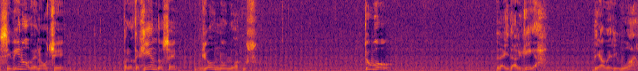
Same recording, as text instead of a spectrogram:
si vino de noche protegiéndose, yo no lo acuso. Tuvo la hidalguía de averiguar.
